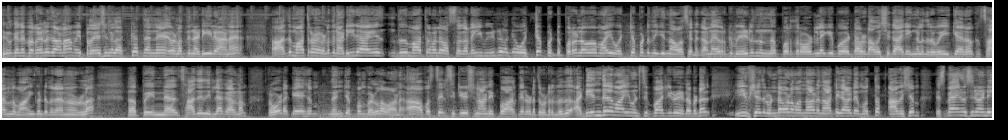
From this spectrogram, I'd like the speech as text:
നിങ്ങൾക്ക് തന്നെ പിറകൾ കാണാം. ഈ പ്രദേശങ്ങളൊക്കെ തന്നെ വെള്ളത്തിനടിയിലാണ്. അത് മാത്രമല്ല വെള്ളത്തിനടിയിലായത് മാത്രമല്ല വസ്തുത. കാരണം ഈ വീടുകളൊക്കെ ഒറ്റപ്പെട്ട് പുറലോകമായി ഒറ്റപ്പെട്ട് നിൽക്കുന്ന അവസ്ഥയാണ്. കാരണം ഇവർക്ക് വീട്ടിൽ നിന്ന് പുറത്ത് റോഡിലേക്ക് പോയിട്ട് അവരുടെ ആവശ്യ കാര്യങ്ങൾ നിർവഹിക്കാനോ സാധനങ്ങൾ വാങ്ങിക്കൊണ്ട് വരാനുള്ള പിന്നെ സാധ്യതയില്ല. കാരണം റോഡൊക്കെ ഏകദേശം നെഞ്ചൊപ്പം വെള്ളമാണ്. ആ അവസ്ഥയിൽ സിറ്റുവേഷനാണ് ഇപ്പോൾ ആൾക്കാർ ഇവിടെ തുടരുന്നത്. അടിയന്തരമായി മുനിസിപ്പാലിറ്റിയുടെ ഇടപെടൽ ഈ വിഷയത്തിൽ ഉണ്ടാവണമെന്നാണ് നാട്ടുകാരുടെ മൊത്തം ആവശ്യം. വിസ്മയ ന്യൂസിന് വേണ്ടി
